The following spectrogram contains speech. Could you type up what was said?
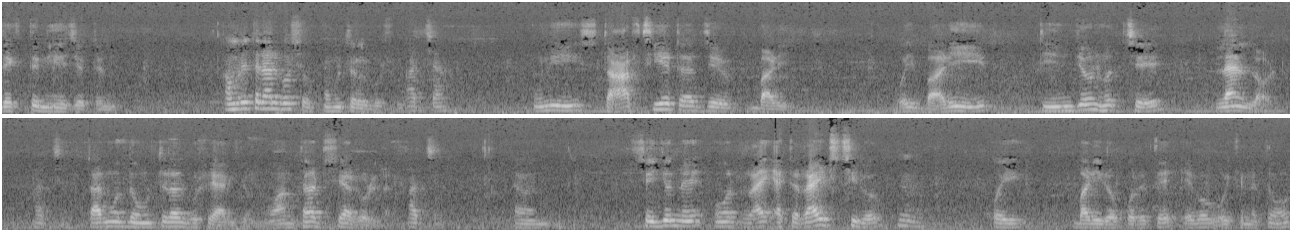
দেখতে নিয়ে যেতেন। অমৃতলাল বসু? অমৃতলাল বসু। আচ্ছা। উনি স্টার থিয়েটার যে বাড়ি ওই বাড়ির তিনজন হচ্ছে ল্যান্ডলর্ড। আচ্ছা। তার মধ্যে অমৃতলাল বসু একজন ওয়ান থার্ড শেয়ার হোল্ডার আচ্ছা সেই জন্যে ওর একটা রাইটস ছিল ওই বাড়ির ওপরেতে এবং ওইখানে তো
